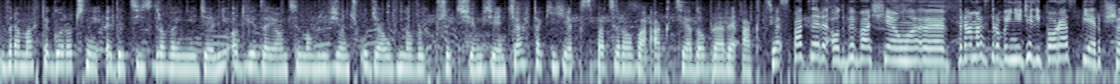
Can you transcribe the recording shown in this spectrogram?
W ramach tegorocznej edycji Zdrowej Niedzieli odwiedzający mogli wziąć udział w nowych przedsięwzięciach, takich jak spacerowa akcja Dobra Reakcja, Spacer odbywa się e, w ramach Zdrowej Niedzieli po raz pierwszy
